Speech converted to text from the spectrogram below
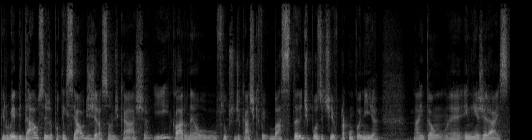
pelo EBITDA, ou seja, potencial de geração de caixa e, claro, né, o fluxo de caixa que foi bastante positivo para a companhia. Tá? Então, é, em linhas gerais,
